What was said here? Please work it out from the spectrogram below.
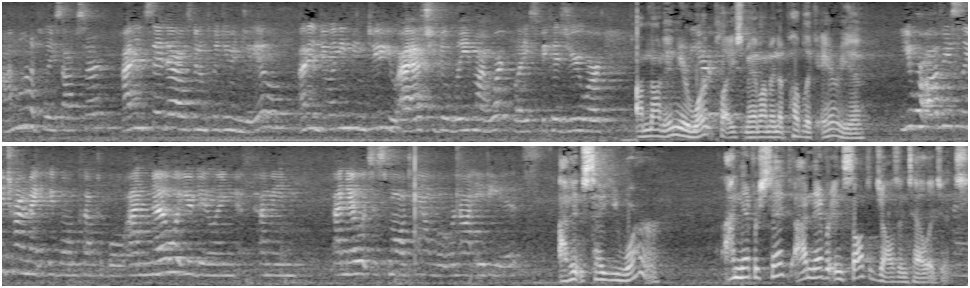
I'm not a police officer. I didn't say that I was going to put you in jail. I didn't do anything to you. I asked you to leave my workplace because you were I'm not in your workplace, ma'am. I'm in a public area. you were obviously trying to make people uncomfortable. I know what you're doing. I mean, I know it's a small town, but we're not idiots. I didn't say you were. I never said. I never insulted y'all's intelligence.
